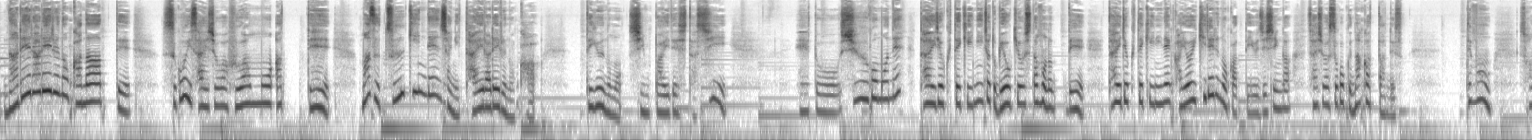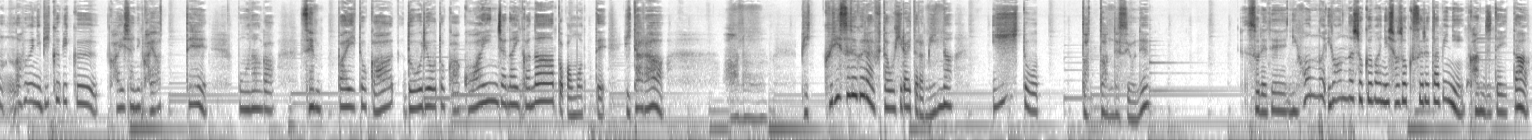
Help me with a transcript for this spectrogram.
慣れられるのかなって、すごい最初は不安もあって、まず通勤電車に耐えられるのかっていうのも心配でしたし、えーと、週5もね体力的にちょっと病気をしたもので体力的にね通いきれるのかっていう自信が最初はすごくなかったんです。でもそんな風にビクビク会社に通ってもうなんか先輩とか同僚とか怖いんじゃないかなとか思っていたらあのびっくりするぐらい蓋を開いたらみんないい人だったんですよね。それで日本のいろんな職場に所属するたびに感じていた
